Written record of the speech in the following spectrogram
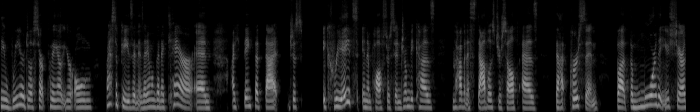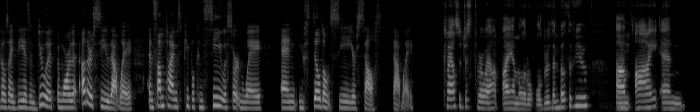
be weird to start putting out your own recipes and is anyone going to care? And I think that that just it creates an imposter syndrome because you haven't established yourself as that person. But the more that you share those ideas and do it, the more that others see you that way. And sometimes people can see you a certain way and you still don't see yourself that way. Can I also just throw out I am a little older than both of you. Mm-hmm. Um, I and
